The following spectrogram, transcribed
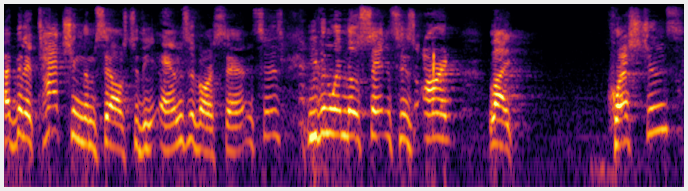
have been attaching themselves to the ends of our sentences, even when those sentences aren't like questions.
